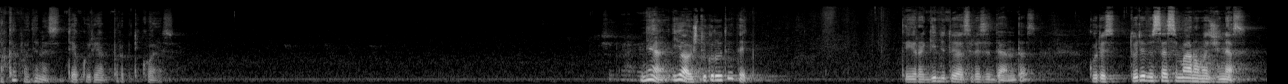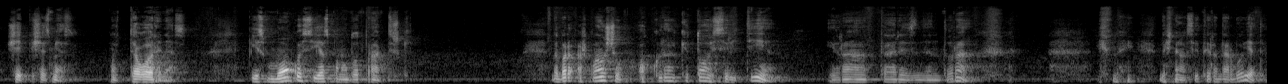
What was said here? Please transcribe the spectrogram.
O kaip vadinasi tie, kurie praktikuojasi? Ne, jo, iš tikrųjų tai taip. Tai yra gydytojas rezidentas, kuris turi visas įmanomas žinias, šiaip iš esmės, nu, teorinės. Jis mokosi jas panaudoti praktiškai. Dabar aš klausčiau, o kurioje kitoje srityje yra ta rezidentūra? Dažniausiai tai yra darbo vieta.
